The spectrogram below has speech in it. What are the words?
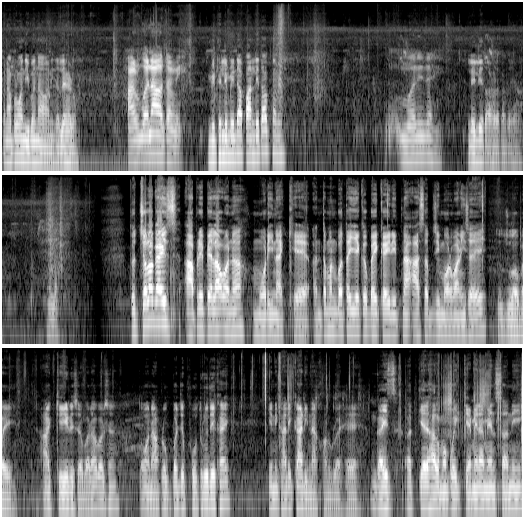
પણ આપણે વાંધી બનાવવાની છે. લેડો હા બનાવો તમે. મીઠી લીંબીના પાન લેતા આવો તમે? મળી નહીં લઈ લેતા હેડો. હેલો. તો ચલો ગાઈઝ આપણે પહેલાં ઓને મોડી નાખીએ. અને તમને બતાવીએ કે ભાઈ કઈ રીતના આ સબ્જી મોરવાની છે તો જુઓ ભાઈ આ કેળ છે બરાબર છે? તો અને આપણે ઉપર જે ફોતરું દેખાય એને ખાલી કાઢી નાખવાનું રહે. ગાઈઝ અત્યારે હાલમાં કોઈ કેમેરામેન સની નહીં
